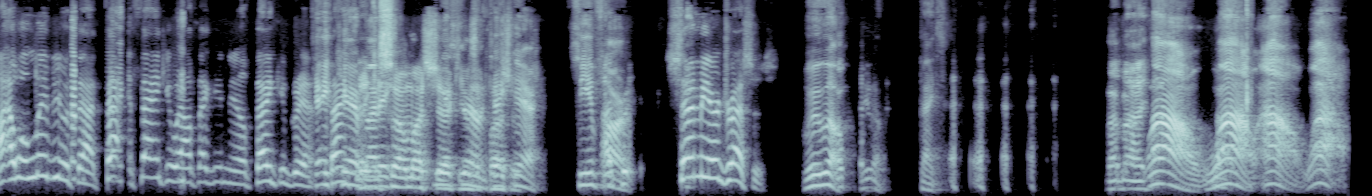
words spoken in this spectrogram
I will leave you with that. Th- thank you, Al. Thank you, Neil. Thank you, Grant. Take Thank care, you. Thank you so much, See Jackie. It was a soon. Take pleasure. care. See you in Florida. pre- Send me your addresses. we will. Oh, we will. Thanks. Bye bye. Wow. Wow. Wow. Wow.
